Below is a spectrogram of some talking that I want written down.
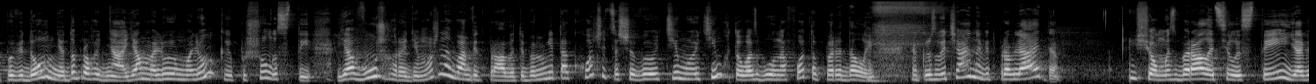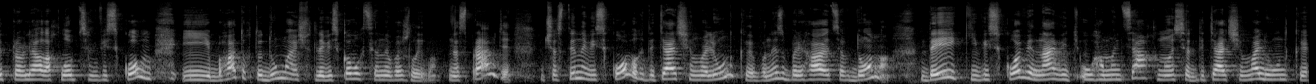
повідомлення. Доброго дня, я малюю малюнки і пишу листи. Я в Ужгороді, можна вам відправити? Бо мені так хочеться, щоб ви отім і отім, хто у вас було на фото, передали. Я кажу, звичайно, відправляйте. І що ми збирали ці листи, я відправляла хлопцям військовим, і багато хто думає, що для військових це не важливо. Насправді, частина військових дитячі малюнки вони зберігаються вдома. Деякі військові навіть у гаманцях носять дитячі малюнки,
